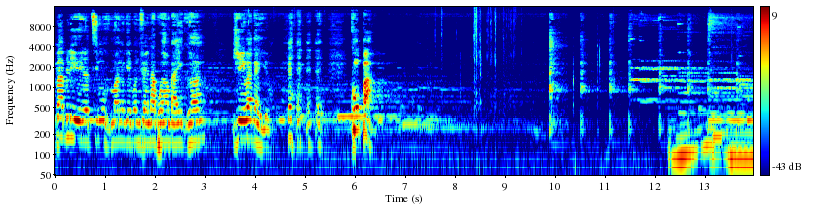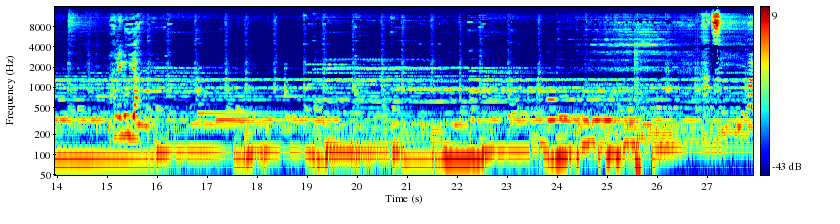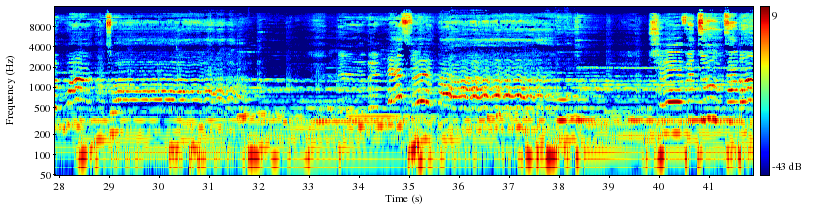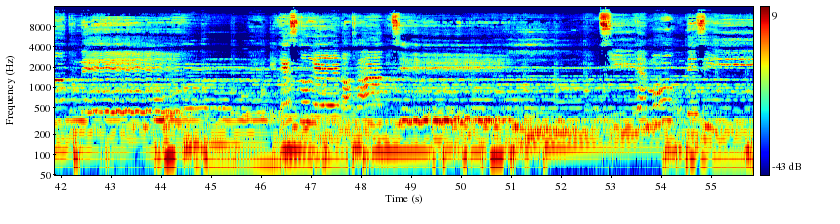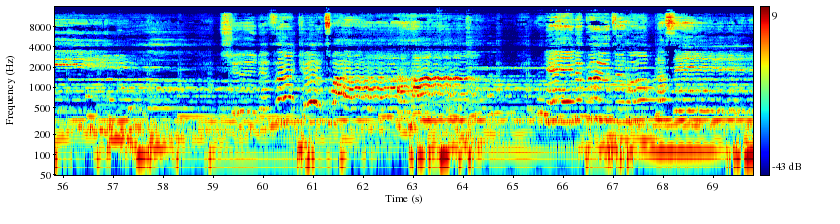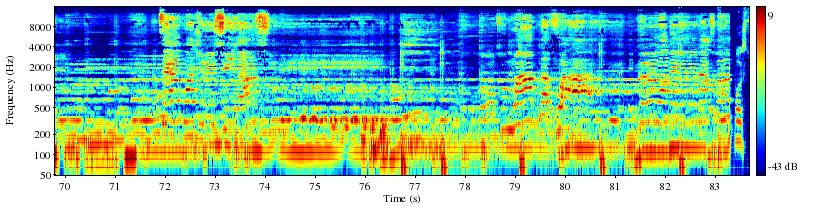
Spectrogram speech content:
pi pa bli le ti mouvman nou gen kon fè na pou an baye gran, jiri wakay yo. Kompa. Aleluya.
